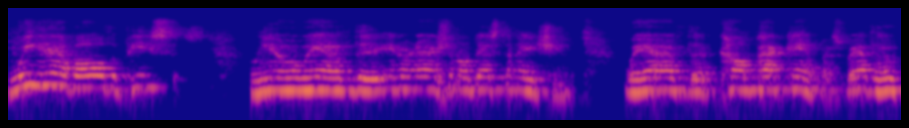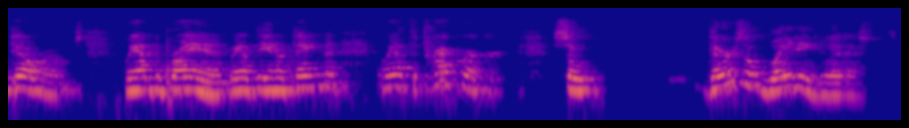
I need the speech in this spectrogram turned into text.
We have all the pieces. You know, we have the international destination. We have the compact campus. We have the hotel rooms. We have the brand. We have the entertainment. we have the track record. So there's a waiting list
